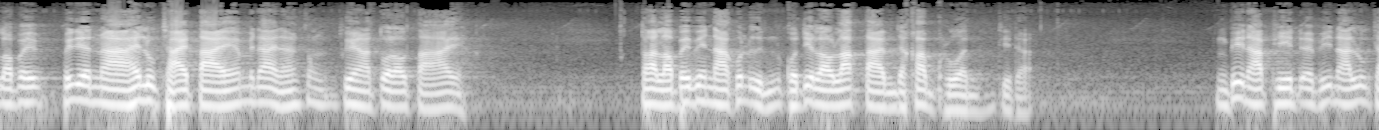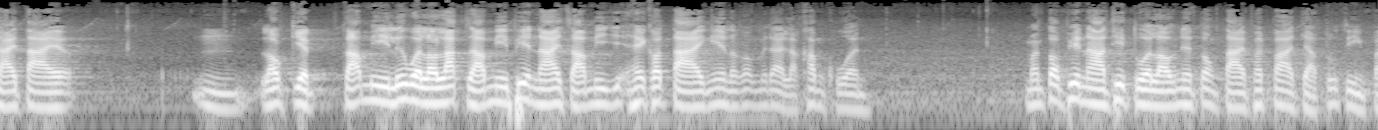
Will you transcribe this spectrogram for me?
เราไปพิจารณาให้ลูกชายตายไม่ได้นะ ต้องพิจารณาตัวเราตายถ้าเราไปพิจารณาคนอื่น คนที่เรารักตายมันจะข้ามครวนจิตอะพิจารณาผิดพิจารณาลูกชายตาย อืม เราเกลียดสามีหรือว่าเรารักสามีพิจารณาสามีให้เขาตายอย่างเงี้ยเราก็ไม่ได้ละข้ามควร มันต้องพิจารณาที่ตัวเราเนี่ยต้องตายพัดผ้าจากทุกสิ่งไป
